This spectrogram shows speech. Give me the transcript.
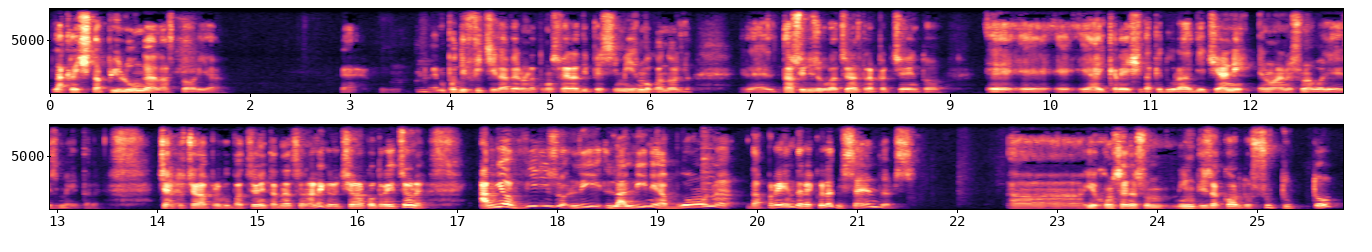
la crescita più lunga della storia. Eh, è un po' difficile avere un'atmosfera di pessimismo quando il, il tasso di disoccupazione è al 3% e, e- e- hai crescita che dura dieci anni e non hai nessuna voglia di smettere. Certo, c'è la preoccupazione internazionale che c'è una contraddizione. A mio avviso, lì la linea buona da prendere è quella di Sanders. Ah, io con Sanders sono in disaccordo su tutto,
